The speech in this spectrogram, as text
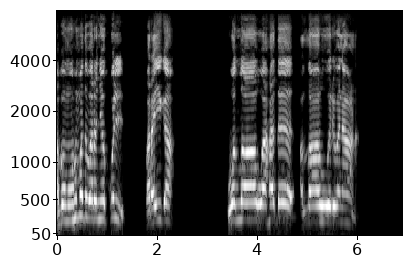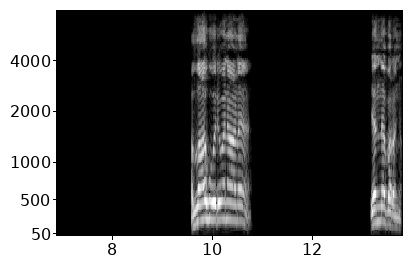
അപ്പൊ മുഹമ്മദ് പറഞ്ഞു കുൽ പറയുക. വല്ലാഹു അഹദ്. അള്ളാഹു ഒരുവനാണ്. അള്ളാഹു ഒരുവനാണ് എന്ന് പറഞ്ഞു.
